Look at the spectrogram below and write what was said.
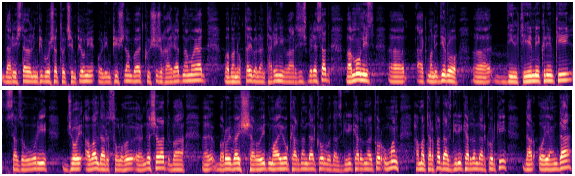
дар риштаи олимпӣ бошад то чемпиони олимпӣ шудан бояд кӯшишу ғайрат намояд ва ба нуқтаи баландтарини варзиш бирасад ва мо низ акмалиддинро дилтиӣ мекунем ки сазовори ҷои аввал در سالهای آینده شود و برای وی شرایط مهیا کردن در کار و دستگیری کردن در کار. عموما همه طرفه دستگیری کردن در کار کی در آینده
